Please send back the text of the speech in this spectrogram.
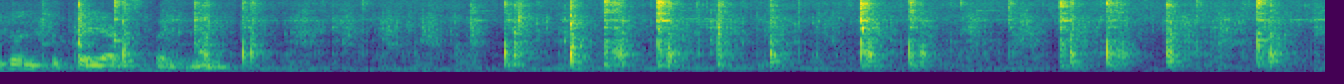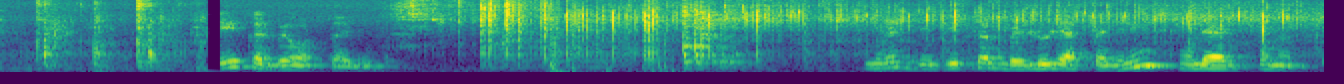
ಇದೊಂಚೂರು ಕೈ ಆಡಿಸ್ತಾ ಇದ್ದೀನಿ. ಕರಿಬೇವು ಹಾಕ್ತಾ ಇದ್ದೀನಿ. ಅಂದರೆ ಡಿಜಿಟಲ್ ಬೆಳ್ಳುಳ್ಳಿ ಹಾಕ್ತಾ ಇದ್ದೀನಿ, ಒಂದು ಎರಡು ಸ್ಪೂನ್ ಅಷ್ಟು.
